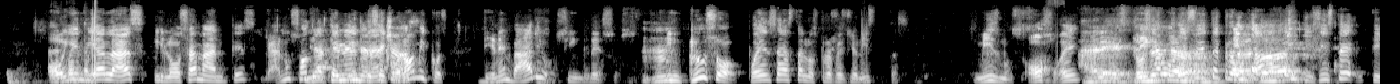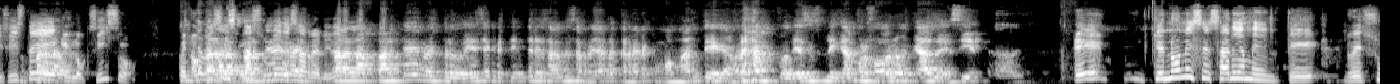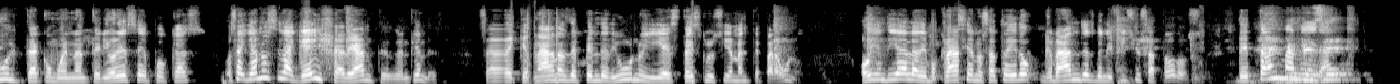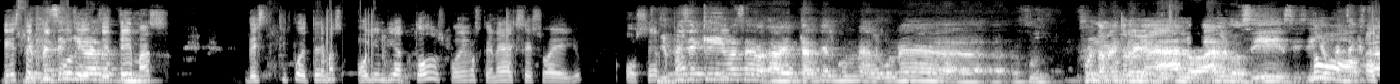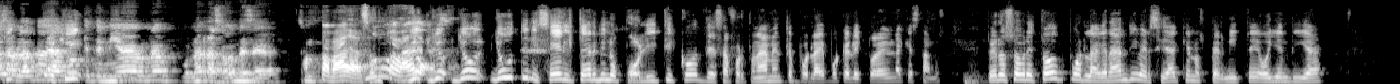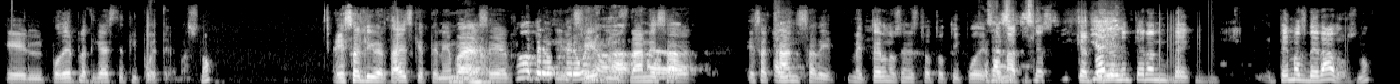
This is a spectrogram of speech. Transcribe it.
Hoy en cuéntame. día las y los amantes ya no son Ya tienen dependientes económicos, tienen varios ingresos. Incluso pueden ser hasta los profesionistas mismos. Ojo, ¿eh? A ver, Entonces, por eso yo te preguntaba, te hiciste, te hiciste Para- el oxiso. Cuéntame no, para, más, la sí, parte asumir de, esa nuestra- realidad. para la parte de nuestra audiencia que esté interesada en desarrollar la carrera como amante, ahora podrías explicar por favor lo que acabas de decir. Eh, que no necesariamente resulta como en anteriores épocas, o sea, ya no es la geisha de antes, ¿me entiendes? Sea, de que nada más depende de uno y está exclusivamente para uno. Hoy en día la democracia nos ha traído grandes beneficios a todos. De tal Yo manera, pensé- este yo tipo de, a- de temas, de este tipo de temas, hoy en día todos podemos tener acceso a ello o ser Yo pensé que de- ibas a aventarte alguna, alguna uh, ju- Fundamento legal. o algo, sí, sí, sí. yo No, pensé que estabas aquí- hablando de aquí- algo que tenía una, una razón de ser. Son pavadas, son No, pavadas. yo, yo, yo, yo utilicé el término político, desafortunadamente por la época electoral en la que estamos, pero sobre todo por la gran diversidad que nos permite hoy en día el poder platicar este tipo de temas, ¿no? Esas libertades que tenemos de Bueno. hacer No, pero- y pero decir, bueno, nos a- dan a- esa, esa chance de meternos en este otro tipo de O sea, sí, temáticas sí, sí, que sí hay- anteriormente eran ve- temas vedados, ¿no?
